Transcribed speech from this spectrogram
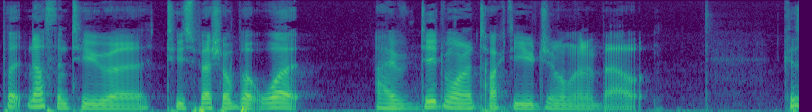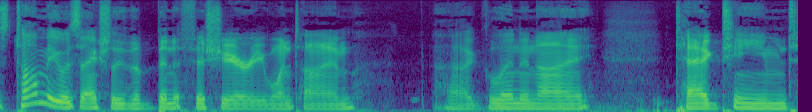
but nothing too uh too special, but what I did want to talk to you gentlemen about cuz Tommy was actually the beneficiary one time. Uh Glenn and I tag teamed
